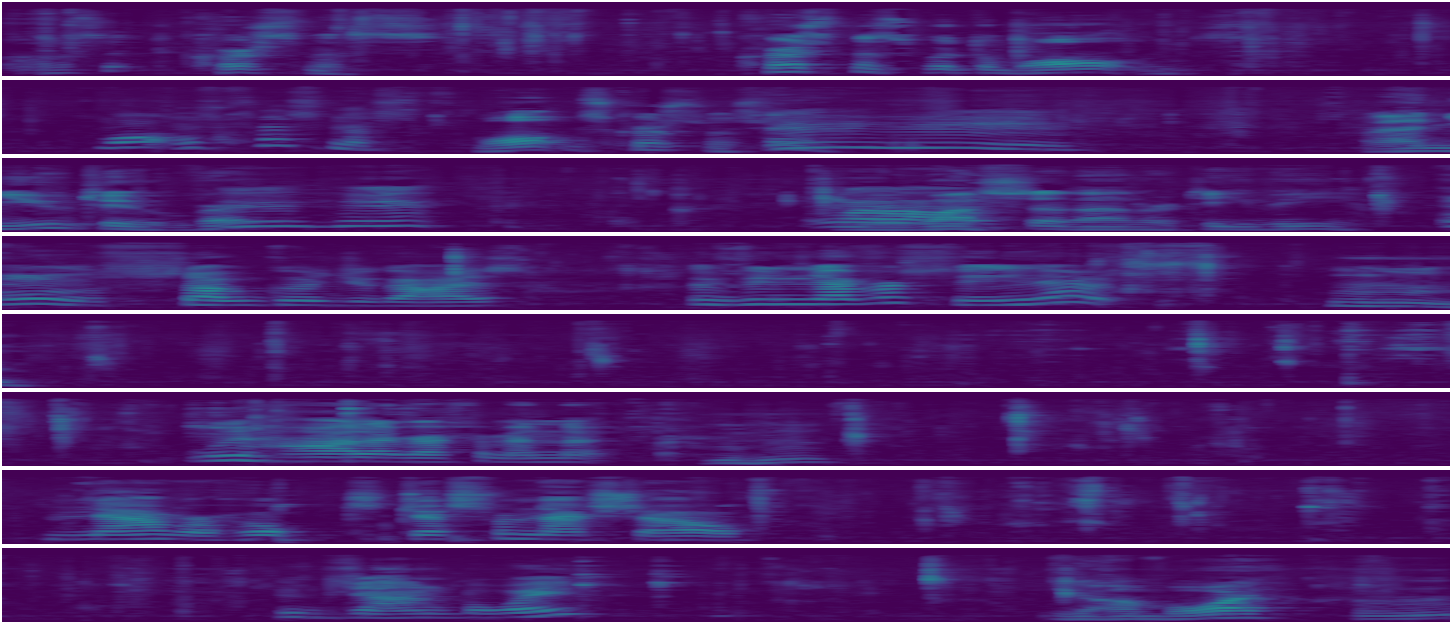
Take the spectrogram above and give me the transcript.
what was it? Christmas. Christmas with the Waltons. Walton's Christmas. Walton's Christmas, yeah. Mm-hmm. On YouTube, right? Mm-hmm. We watched it on our TV. Oh, so good, you guys. If you've never seen it, Mm-hmm. we highly recommend it. Mm-hmm. Now we're hooked just from that show. John Boy. John Boy. Mm-hmm.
